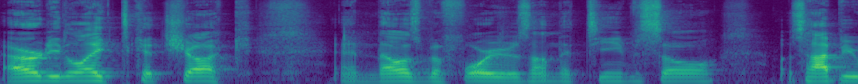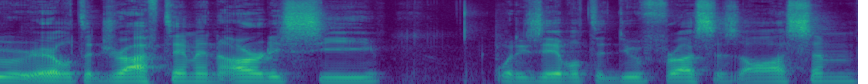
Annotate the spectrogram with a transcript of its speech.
I already liked Tkachuk, and that was before he was on the team. So I was happy we were able to draft him and already see what he's able to do for us is awesome.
